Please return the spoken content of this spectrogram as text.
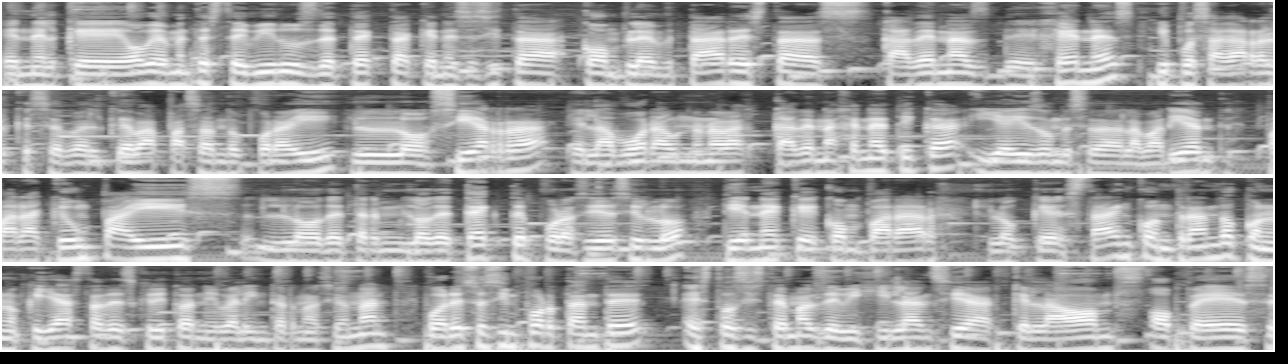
en el que obviamente este virus detecta que necesita completar estas cadenas de genes y pues agarra el que, se, el que va pasando por ahí, lo cierra, elabora una nueva cadena genética y ahí es donde se da la variante. Para que un país lo, lo detecte, por así decirlo, tiene que comparar lo que está encontrando con lo que ya está descrito a nivel internacional. Por eso es importante estos sistemas de vigilancia que la OMS, OPS,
